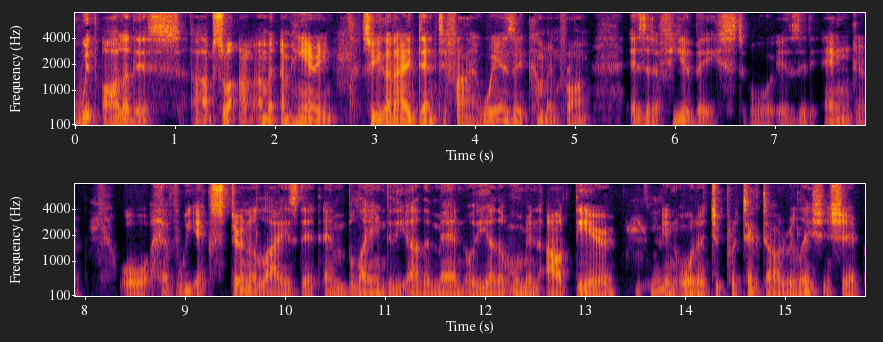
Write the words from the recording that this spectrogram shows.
with all of this, um, so I'm, I'm, I'm hearing, so you got to identify where is it coming from? Is it a fear based or is it anger? Or have we externalized it and blamed the other men or the other women out there mm-hmm. in order to protect our relationship?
